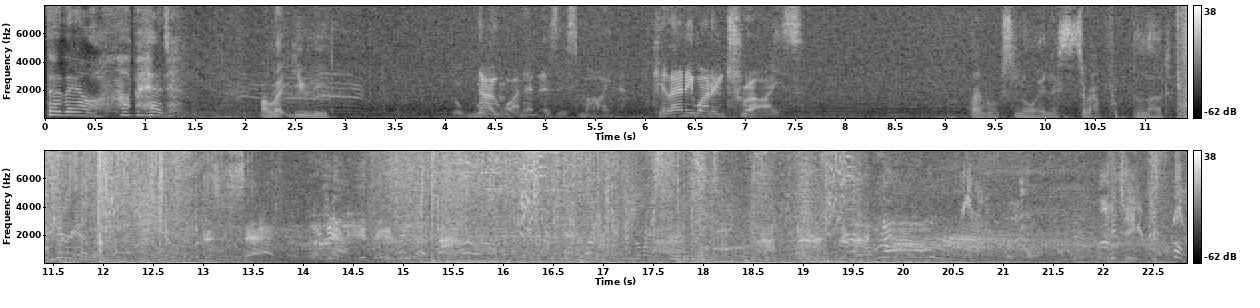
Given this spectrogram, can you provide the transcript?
There they are, up ahead. I'll let you lead. No one enters this mine. Kill anyone who tries. Ranrock's loyalists are out for blood. This is sad. Really, it is. Pity. Not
